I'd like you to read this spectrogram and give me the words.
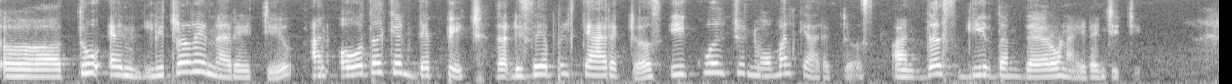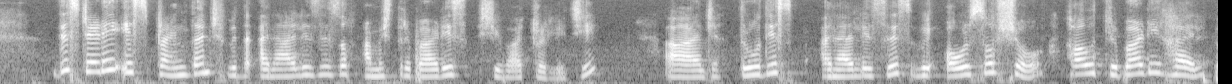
uh, through a literary narrative, an author can depict the disabled characters equal to normal characters and thus give them their own identity. This study is strengthened with the analysis of Amish Tripathi's Shiva trilogy. And through this analysis, we also show how Tripathi helped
